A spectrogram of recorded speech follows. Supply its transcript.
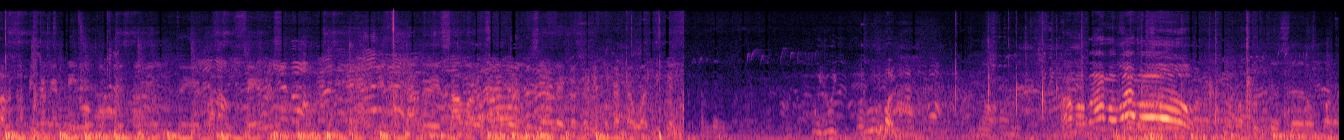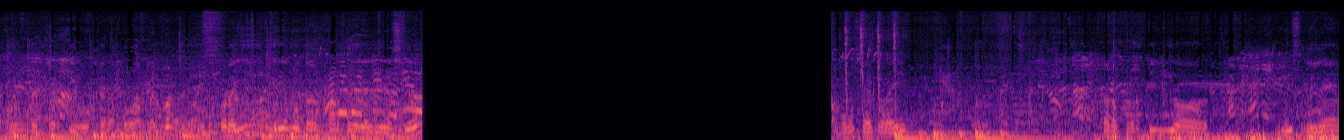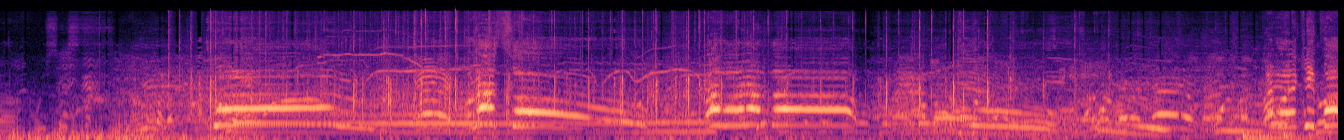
a la transmisión en vivo completamente para ustedes. En esta tarde de sábado, saludos especiales de nuestro equipo Cacahuatique. Uy, uy, uy. ¡Vamos, vamos, vamos! Cacahuatique cero para Club Deportivo. Por allí queríamos dar parte de la alineación. Vamos a ver por ahí. Caro Portillo, Luis Rivera, Moisés Zelaya. ¡Golazo! ¡Vamos, Gerardo! ¡Vamos, equipo!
